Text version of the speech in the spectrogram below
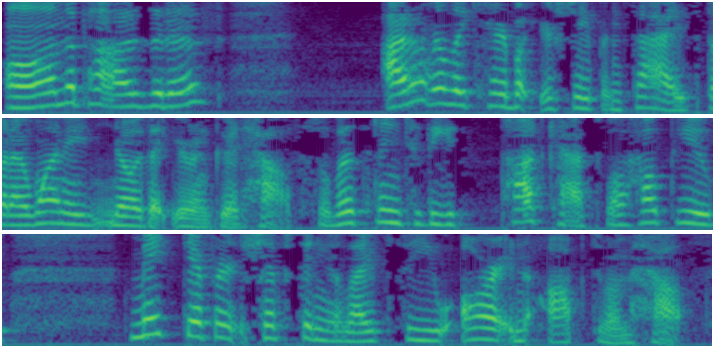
on the positive, I don't really care about your shape and size, but I want to know that you're in good health. So listening to these podcasts will help you make different shifts in your life so you are in optimum health.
